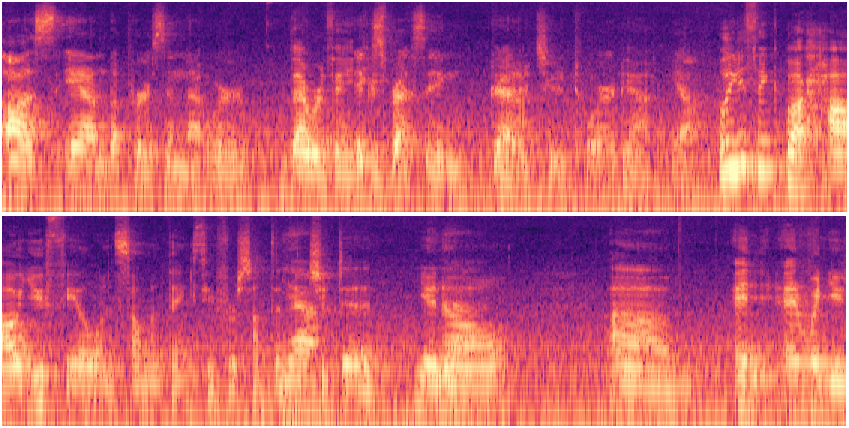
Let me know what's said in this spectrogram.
us and the person that we're that we're thinking. expressing gratitude toward Yeah. yeah Well, you think about how you feel when someone thanks you for something that you did, you Yeah. know? Um, and, and when you,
